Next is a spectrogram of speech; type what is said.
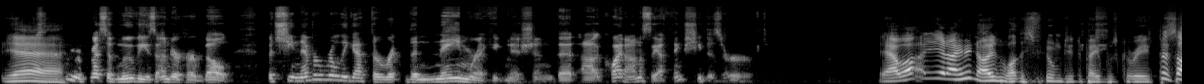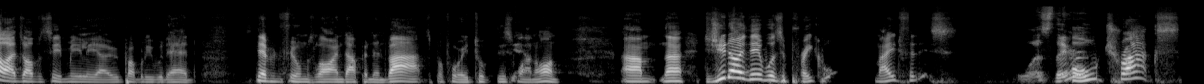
yeah. some impressive movies under her belt, but she never really got the re- the name recognition that, uh, quite honestly, I think she deserved. Yeah, well, you know, who knows what this film did to people's careers? Besides, obviously, Emilio, who probably would have had seven films lined up in advance before he took this Yeah. one on. Um, now, did you know there was a prequel made for this? Was there? Old Trucks,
